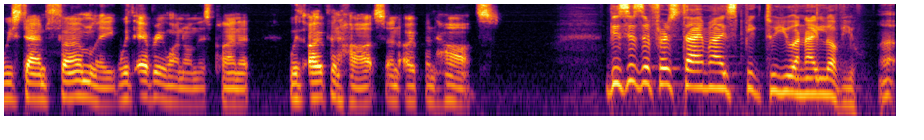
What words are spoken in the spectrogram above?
we stand firmly with everyone on this planet with open hearts and open hearts. This is the first time I speak to you and I love you. Uh,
